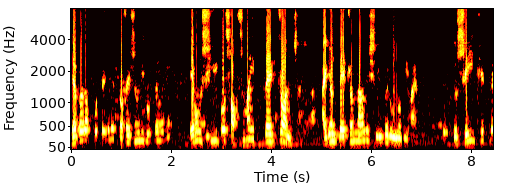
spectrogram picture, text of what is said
ডেভেলপ করতে গেলে প্রফেশনালি করতে হবে এবং শিল্প সবসময় পেট্রন চায়। একজন পেট্রন না হলে শিল্পের উন্নতি হয় না। তো সেই ক্ষেত্রে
